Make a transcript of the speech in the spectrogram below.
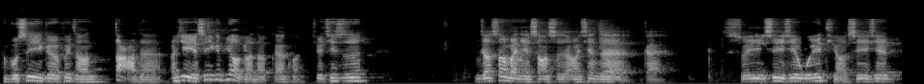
它不是一个非常大的，而且也是一个比较短的改款，就其实。你知道上半年上市，然后现在改，所以是一些微调，是一些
